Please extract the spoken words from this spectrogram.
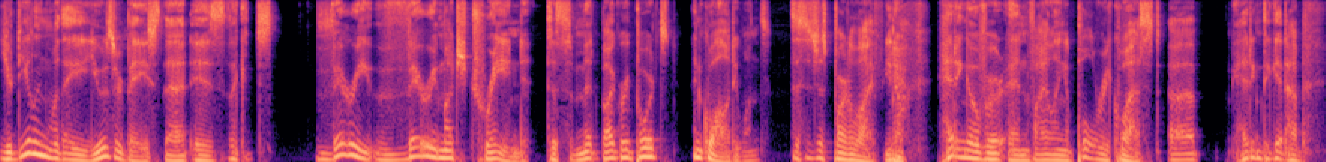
You're dealing with a user base that is like just very, very much trained to submit bug reports and quality ones. This is just part of life, you know, heading over and filing a pull request, uh, heading to GitHub,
